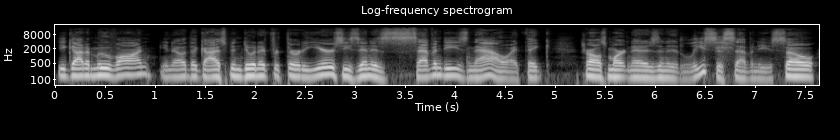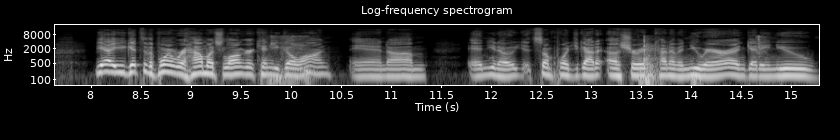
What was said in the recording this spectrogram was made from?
You got to move on. You know, the guy's been doing it for 30 years. He's in his 70s now. I think Charles Martinet is in at least his 70s. So, yeah, you get to the point where how much longer can you go on? And um and you know, at some point you got to usher in kind of a new era and get a new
